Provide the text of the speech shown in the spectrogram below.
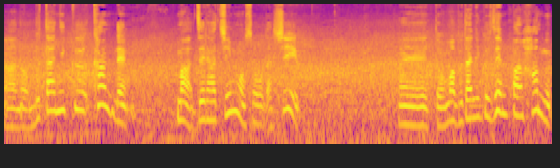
あの豚肉関連まあゼラチンもそうだしえーとまあ、豚肉全般ハム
